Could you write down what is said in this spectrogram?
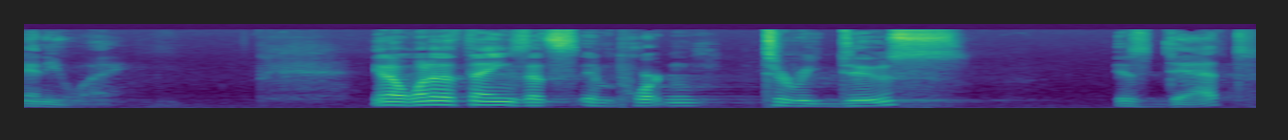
anyway? You know, one of the things that's important to reduce is debt.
